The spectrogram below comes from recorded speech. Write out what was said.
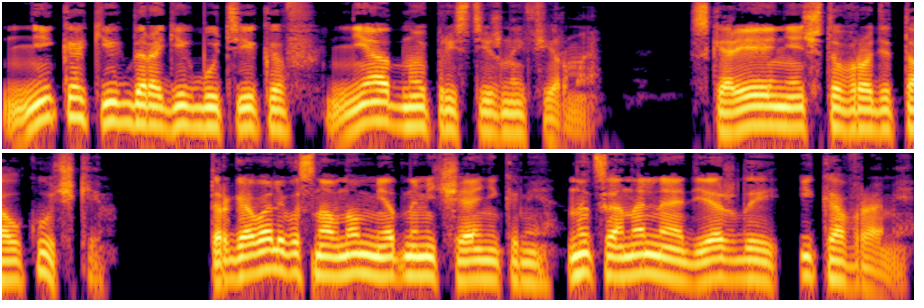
Никаких дорогих бутиков, ни одной престижной фирмы. Скорее, нечто вроде толкучки. Торговали в основном медными чайниками, национальной одеждой и коврами.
